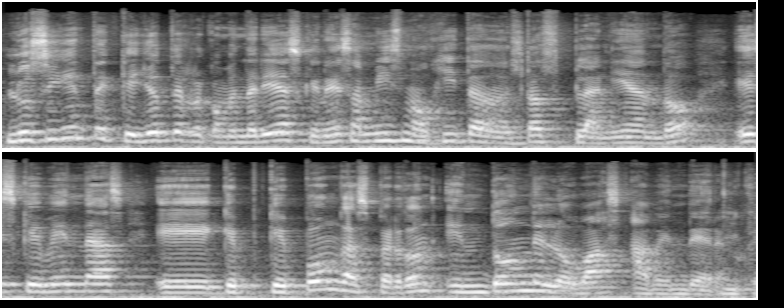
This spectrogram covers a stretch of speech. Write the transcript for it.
Lo siguiente que yo te recomendaría es que en esa misma hojita donde estás planeando, es que vendas, eh, que, que pongas, perdón, en dónde lo vas a vender. Ok.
